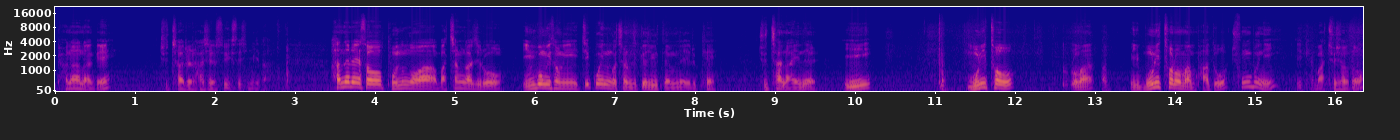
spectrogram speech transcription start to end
편안하게 주차를 하실 수 있으십니다. 하늘에서 보는 거와 마찬가지로 인공위성이 찍고 있는 것처럼 느껴지기 때문에 이렇게 주차 라인을 이 모니터로만 아, 이 모니터로만 봐도 충분히 이렇게 맞추셔서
